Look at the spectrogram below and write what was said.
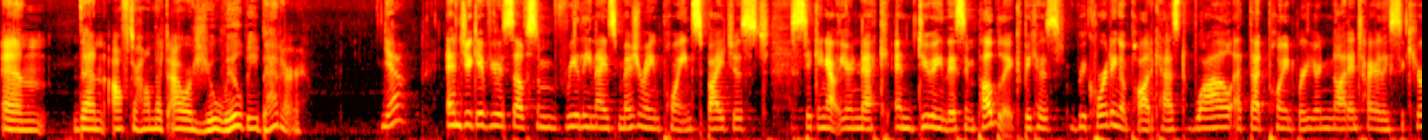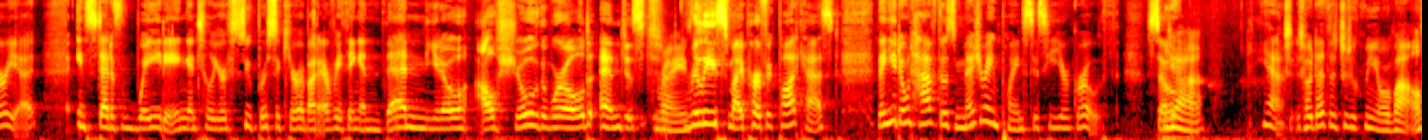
And then after 100 hours, you will be better. Yeah. And you give yourself some really nice measuring points by just sticking out your neck and doing this in public because recording a podcast while at that point where you're not entirely secure yet, instead of waiting until you're super secure about everything and then, you know, I'll show the world and just Right. release my perfect podcast, then you don't have those measuring points to see your growth. So, Yeah. yeah. so that took me a while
